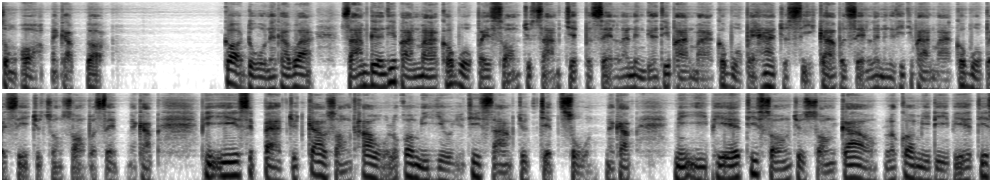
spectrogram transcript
ส่งออกนะครับก็ก็ดูนะครับว่า 3 เดือนที่ผ่านมาเขาบวกไป 2.37%และ 1 เดือนที่ผ่านมาก็บวกไป 5.49%และ1อาทิตย์ที่ผ่านมาก็บวกไป 4.22%นะครับ PE 18.92 เท่า แล้วก็มี yield อยู่ที่ 3.70 นะครับ มี EPS ที่ 2.29 แล้วก็มี DPS ที่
